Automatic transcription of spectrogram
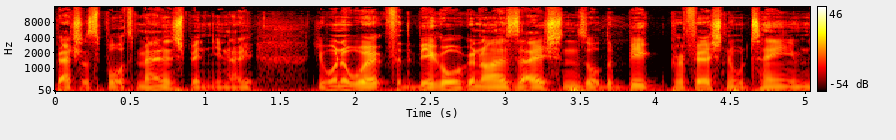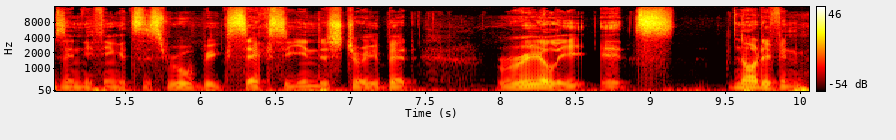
Bachelor of Sports Management, you know, you want to work for the big organizations or the big professional teams and you think it's this real big sexy industry, but really it's not even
